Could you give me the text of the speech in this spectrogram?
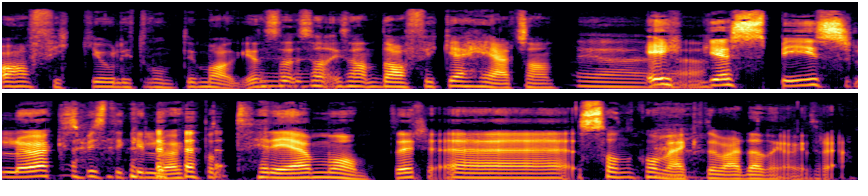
og han fikk jo litt vondt i magen. Så, så, så da fikk jeg helt sånn Ja, ja, ja. Ikke spis løk! Spiste ikke løk på tre måneder. Eh, sånn kommer jeg ikke til å være denne gangen, tror jeg.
